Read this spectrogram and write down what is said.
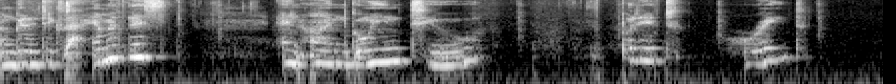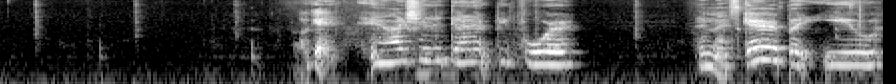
I'm gonna take that amethyst and I'm going to put it right. Okay, and I should have done it before the mascara, but you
